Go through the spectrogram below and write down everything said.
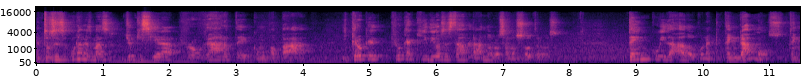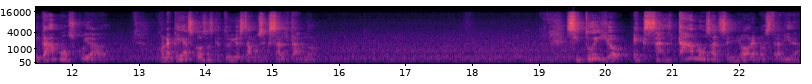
Entonces, una vez más, yo quisiera rogarte como papá, y creo que, creo que aquí Dios está hablándonos a nosotros. Ten cuidado con tengamos, tengamos cuidado con aquellas cosas que tú y yo estamos exaltando. Si tú y yo exaltamos al Señor en nuestra vida,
